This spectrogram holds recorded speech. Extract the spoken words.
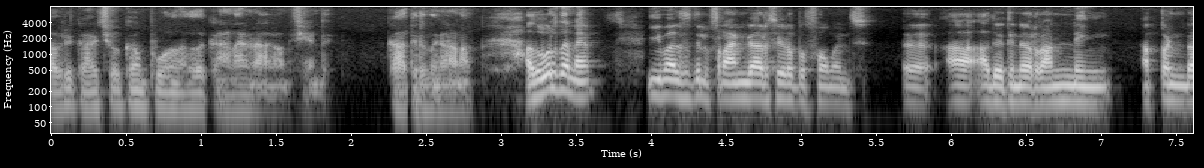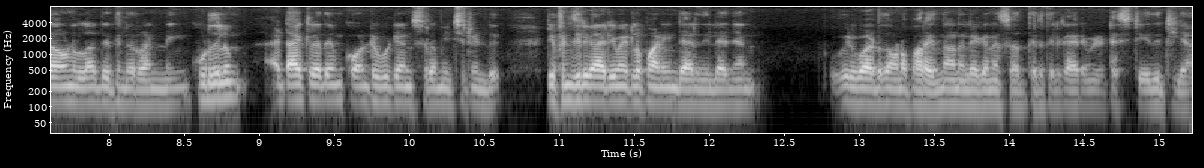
അവർ കാഴ്ചവെക്കാൻ പോകുന്നത് കാണാൻ ആകാംക്ഷയുണ്ട്. കാത്തിരുന്ന് കാണാം. അതുപോലെ തന്നെ ഈ മത്സരത്തിൽ ഫ്രാങ്ക് ഗാർസിയുടെ പെർഫോമൻസ് അദ്ദേഹത്തിന്റെ റണ്ണിങ് അപ്പ് ആൻഡ് ഡൗൺ ഉള്ള അദ്ദേഹത്തിന്റെ റണ്ണിങ് കൂടുതലും അറ്റാക്കിൽ അദ്ദേഹം കോൺട്രിബ്യൂട്ട് ചെയ്യാൻ ശ്രമിച്ചിട്ടുണ്ട്. ഡിഫൻസിൽ കാര്യമായിട്ടുള്ള പണി ഉണ്ടായിരുന്നില്ല. ഞാൻ ഒരുപാട് തവണ പറയുന്നതാണ് ലേഖന സത്യത്തിൽ കാര്യമായിട്ട് ടെസ്റ്റ് ചെയ്തിട്ടില്ല.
